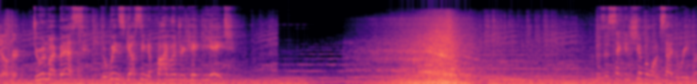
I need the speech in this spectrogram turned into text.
with all the chop, Joker? Doing my best. The wind's gusting to 500 kph. There's a second ship alongside the Reaper.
